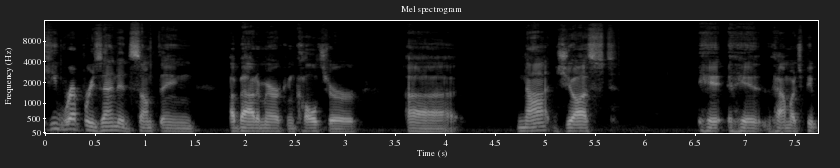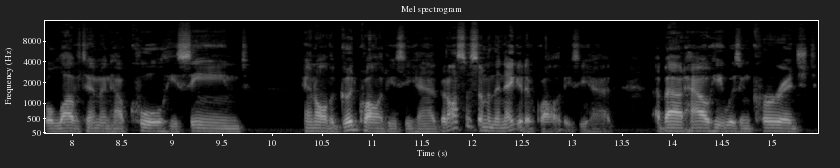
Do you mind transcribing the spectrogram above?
he represented something about American culture, uh, not just his, his, how much people loved him and how cool he seemed, and all the good qualities he had, but also some of the negative qualities he had about how he was encouraged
